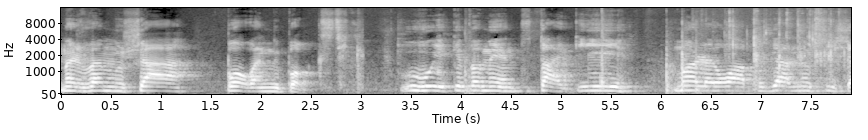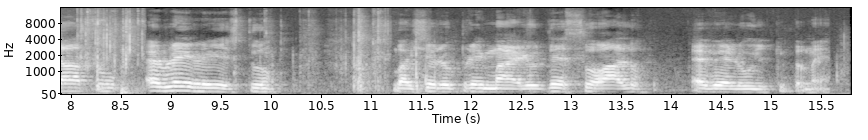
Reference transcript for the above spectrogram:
Mas vamos já para o unboxing. O equipamento está aqui, mora lá pegar no fichato, abrir isto. Vai ser o primeiro desse lado a ver o equipamento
